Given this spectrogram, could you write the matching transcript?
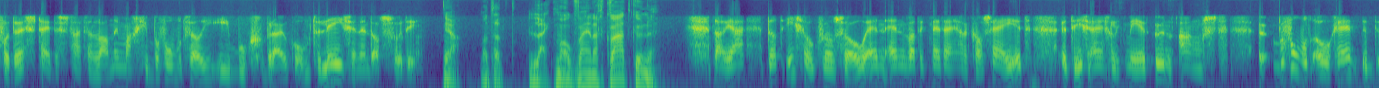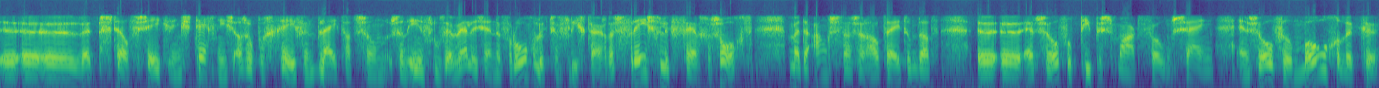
voor de rest tijdens start en landing... mag je bijvoorbeeld wel je e-book gebruiken om te lezen en dat soort dingen. Ja, want dat lijkt me ook weinig kwaad kunnen. Nou ja, dat is ook wel zo. En, en wat ik net eigenlijk al zei, het, het is eigenlijk meer een angst. Uh, bijvoorbeeld ook, hè, uh, stel verzekeringstechnisch, als op een gegeven moment blijkt dat zo'n zo'n invloed er wel is en een verongelukt een dat is vreselijk ver gezocht. Maar de angst was er altijd, omdat er zoveel type smartphones zijn en zoveel mogelijke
